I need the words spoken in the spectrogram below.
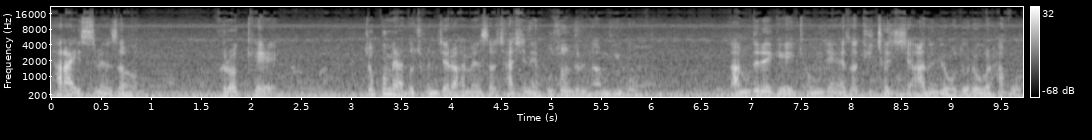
살아있으면서 그렇게 조금이라도 존재를 하면서 자신의 후손들을 남기고 남들에게 경쟁해서 뒤처지지 않으려고 노력을 하고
